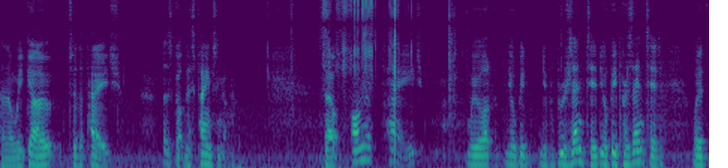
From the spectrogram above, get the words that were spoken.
and then we go to the page that's got this painting on. So on this page, we will you'll be you'll be presented you'll be presented with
